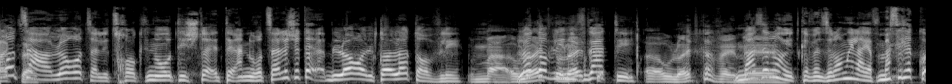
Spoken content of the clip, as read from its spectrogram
לא קצת. רוצה, לא רוצה לצחוק, נו, תשת... אני רוצה לשתף, לא, לא, לא טוב לי. מה, לא הת- טוב לי, התכ- נפגעתי. אה, הוא לא התכוון. מה זה אה, לא התכוון? זה לא מילה יפה. מה זה לקו-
